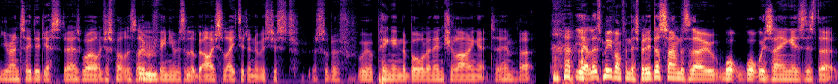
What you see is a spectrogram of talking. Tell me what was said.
Llorente did yesterday as well. It just felt as though mm. Raphinha was a little bit isolated and it was just sort of, we were pinging the ball and inshalling it to him. But yeah, let's move on from this. But it does sound as though what what we're saying is is that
